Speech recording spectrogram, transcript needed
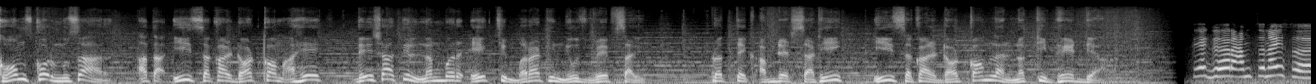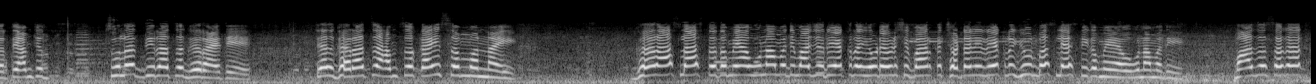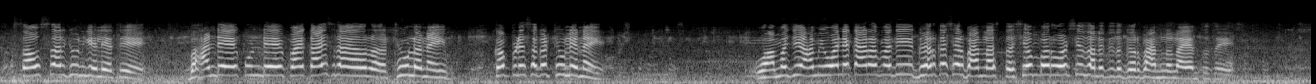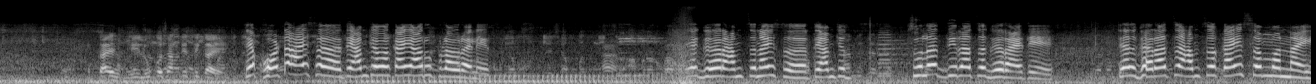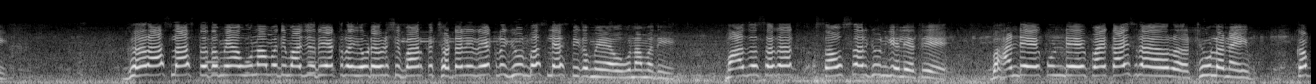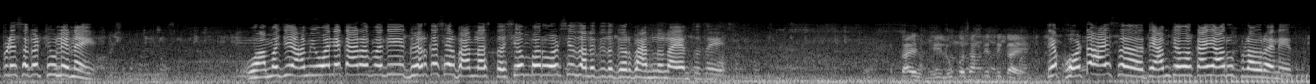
कॉमस्कोरनुसार आता ई सकाळ dot com आहे देशातील नंबर एक ची मराठी न्यूज वेबसाईट प्रत्येक अपडेटसाठी ई सकाळ डॉट कॉम ला नक्की भेट द्या. ते घर आमचं नाही सर. ते आमच्या चुलत दिराचं घर आहे ते. त्या घराचं आमचं काहीच संबंध नाही. घर असलं असतं तर मी उन्हामध्ये माझे रेकडं एवढ्या एवढे बारक छोट्याले रेकडं घेऊन बसले असते का मी उन्हामध्ये? माझं सगळं संसार घेऊन गेले ते. भांडे कुंडे पाय काहीच ठेवलं नाही. कपडे सगळं ठेवले नाही. वा म्हणजे आम्ही वनेकारामध्ये घर कशाला बांधलं असतं? शंभर वर्ष झालं तिथं घर बांधलेलं आहे आमचं ते. काय हे लोक सांगतात ते काय? ते खोटं आहे सर. ते आमच्यावर काही आरोप लावून राहिलेत. ते घर आमचं नाही सर. ते आमच्या चुलत दिराचं घर आहे ते. त्या घराचं आमचं काहीच संबंध नाही. घर असलं असतं तर मी उन्हामध्ये माझे रेकडं एवढ्या एवढे बारक छोट्याले रेकडं घेऊन बसले असते का मी उन्हामध्ये? माझं सगळं संसार घेऊन गेले ते. भांडे कुंडे पाय काहीच ठेवलं नाही. कपडे सगळं ठेवले नाही. वा म्हणजे आम्ही वनेकारामध्ये घर कशाला बांधलं असतं? शंभर वर्ष झालं तिथं घर बांधलेलं आहे आमचं ते. काय हे लोक सांगतात ते काय? ते खोटं आहे सर. ते आमच्यावर काही आरोप लावून राहिलेत.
